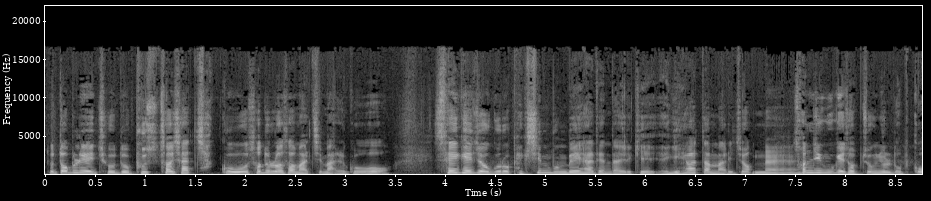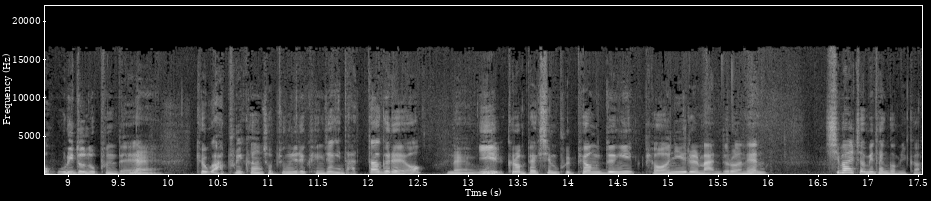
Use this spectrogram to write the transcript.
또 WHO도 부스터샷 자꾸 서둘러서 맞지 말고 세계적으로 백신 분배해야 된다 이렇게 얘기해왔단 말이죠. 네. 선진국의 접종률 높고 우리도 높은데 네. 결국 아프리카는 접종률이 굉장히 낮다 그래요. 네. 이 그런 백신 불평등이 변이를 만들어낸 시발점이 된 겁니까?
